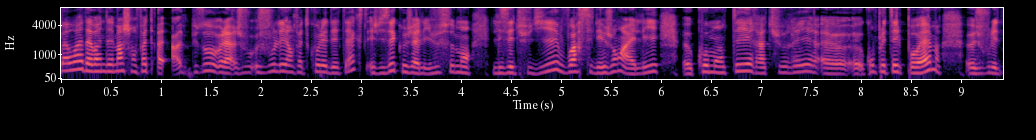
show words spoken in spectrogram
Bah ouais, d'avoir une démarche en fait, à- à- plutôt voilà, je, je voulais en fait coller des textes et je disais que j'allais justement les étudier, voir si les gens allaient euh, commenter, raturer, euh, compléter le poème. Je voulais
